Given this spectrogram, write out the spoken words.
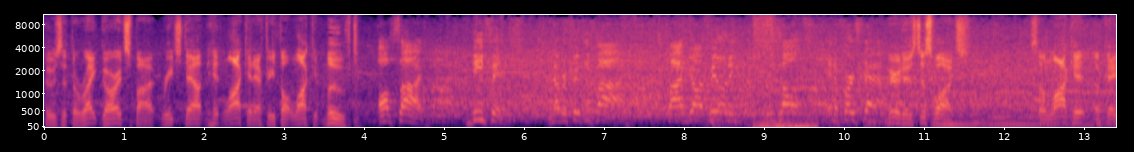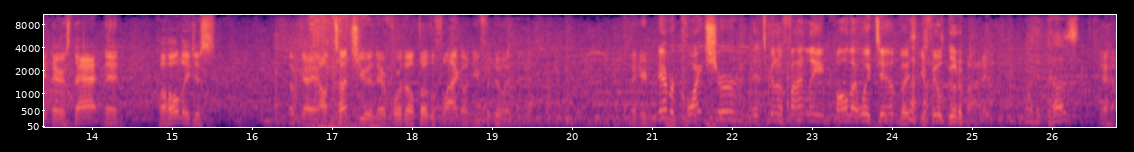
who's at the right guard spot, reached out and hit Lockett after he thought Lockett moved. Offside. Defense. Number 55. Five yard penalty results in a first down. Here it is. Just watch. So lock it. okay, there's that. And then Paholi just, okay, I'll touch you, and therefore they'll throw the flag on you for doing that. And you're never quite sure it's going to finally fall that way, Tim, but you feel good about it. When it does. Yeah.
